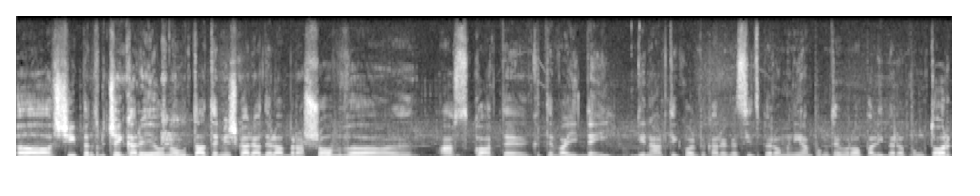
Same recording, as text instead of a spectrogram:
Uh, și pentru cei care e o noutate, mișcarea de la Brașov uh, a scoate câteva idei din articol pe care găsiți pe românia.europalibera.org.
